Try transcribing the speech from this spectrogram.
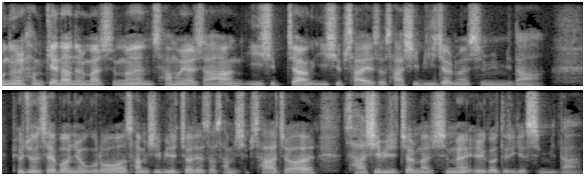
오늘 함께 나눌 말씀은 사무엘상 20장 24에서 42절 말씀입니다. 표준 세번역으로 31절에서 34절, 41절 말씀을 읽어드리겠습니다.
